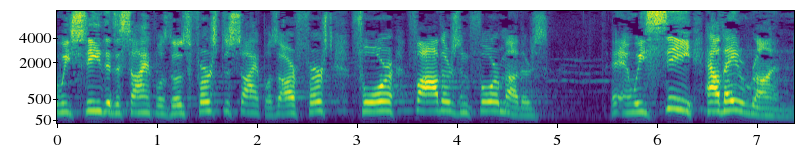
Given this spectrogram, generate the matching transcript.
we see the disciples, those first disciples, our first four fathers and four mothers, and we see how they run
